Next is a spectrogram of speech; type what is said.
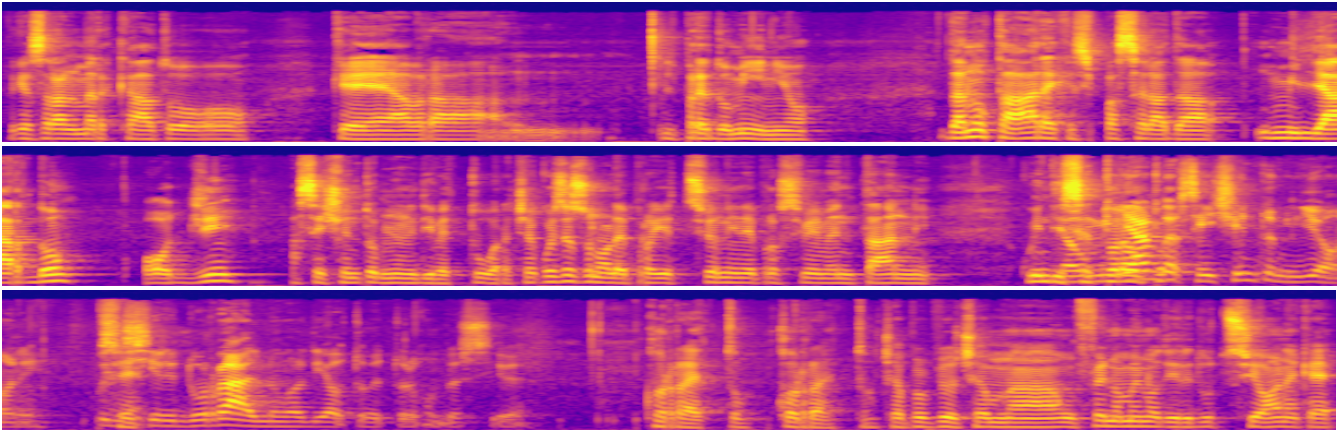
perché sarà il mercato che avrà mm, il predominio. Da notare che si passerà da un miliardo oggi a 600 milioni di vetture, cioè queste sono le proiezioni nei prossimi 20 anni. Quindi Da un miliardo auto- a 600 milioni. Quindi Sì. si ridurrà il numero di autovetture complessive. Corretto, corretto. Cioè proprio c'è una- un fenomeno di riduzione che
